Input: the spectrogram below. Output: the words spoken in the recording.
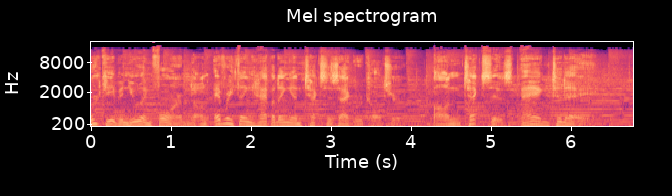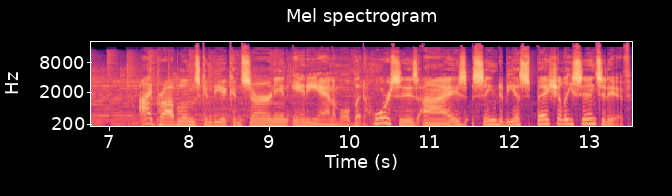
We're keeping you informed on everything happening in Texas agriculture on Texas Ag Today. Eye problems can be a concern in any animal, but horses' eyes seem to be especially sensitive.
